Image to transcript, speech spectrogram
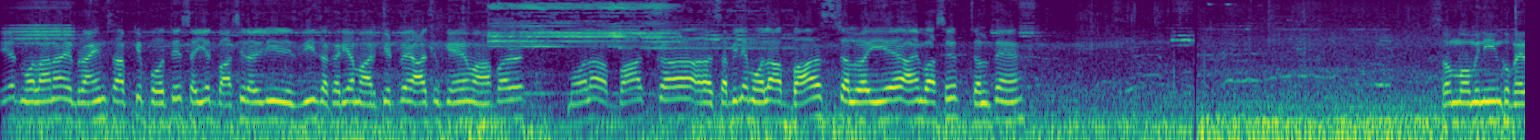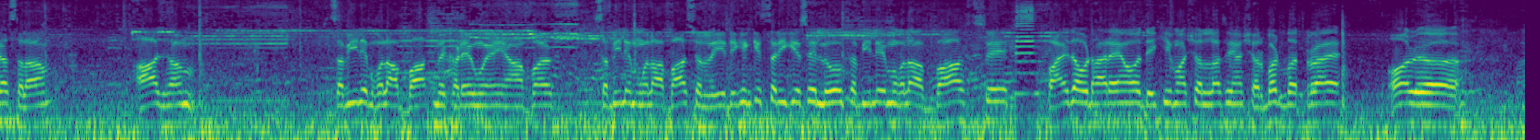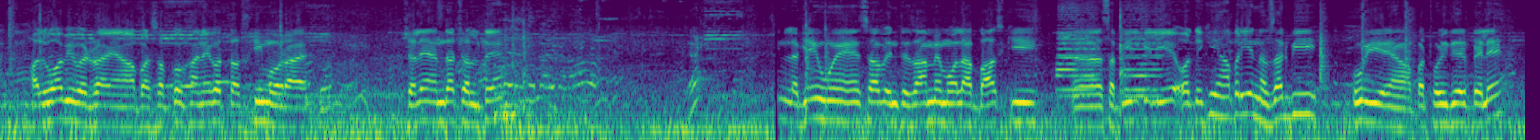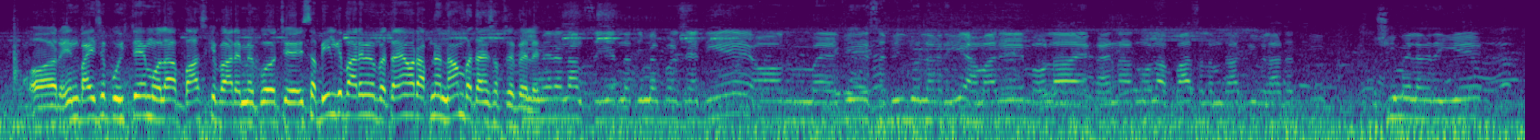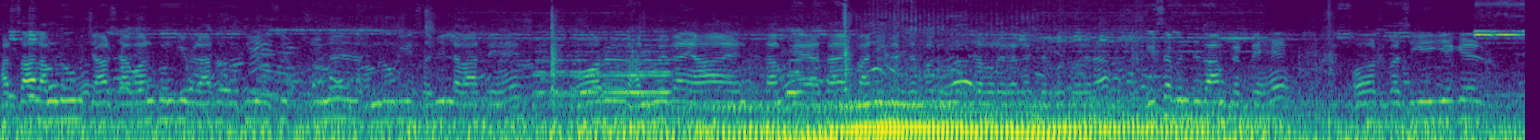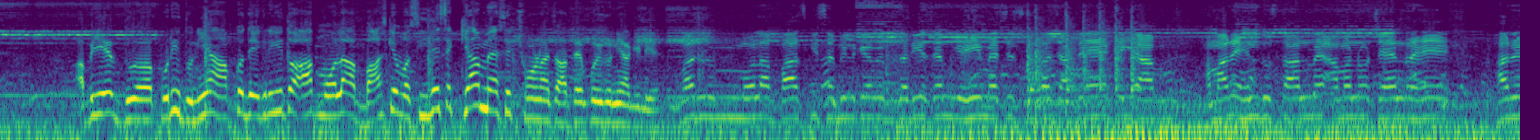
सैयद मौलाना इब्राहिम साहब के पोते सैयद बासिर अली रिजवी जकरिया मार्केट पे आ चुके हैं। वहाँ पर मौला अब्बास का, सबीले मौला अब्बास चल रही है। आए बासिर, चलते हैं। सब मोमिन को मेरा सलाम। आज हम सबीले मौला अब्बास में खड़े हुए हैं। यहाँ पर सबीले मौला अब्बास चल रही है। देखें किस तरीके से लोग सबीले मौला अब्बास से फ़ायदा उठा रहे हैं और देखिए माशाल्लाह से यहाँ शरबत बट रहा है। और हलवा भी बढ़ रहा है यहाँ पर। सबको खाने को तस्कीम हो रहा है। चले, अंदर चलते हैं। लगे हुए हैं सब, इंतज़ाम में मौला अब्बास की सबील के लिए। और देखिए, यहाँ पर ये नज़र भी हुई है यहाँ पर थोड़ी देर पहले। और इन भाई से पूछते हैं, मौला अब्बास के बारे में कुछ, इस सबील के बारे में बताएँ और अपना नाम बताएँ सबसे पहले। मेरा नाम सैयद नदीम अकबर सैदी है और ये सबील जो लग रही है, हमारे मौला कायनात मौला अब्बास अलमदाद की विलादत की खुशी में लग रही है। हर साल हम लोग चार शाबान को उनकी विरासत होती है, उसी खुशी में हम लोग ये सभी लगाते हैं और हलवे का यहाँ इंतज़ाम किया जाता है, पानी का शरबत शरबत वगैरह, ये सब इंतज़ाम करते हैं। और बस यही है कि अब ये पूरी दुनिया आपको देख रही है तो आप मौला अब्बास के वसीले से क्या मैसेज छोड़ना चाहते हैं पूरी दुनिया के लिए? बस मौला अब्बास की सबील के ज़रिए से हम यही मैसेज छोड़ना चाहते हैं कि आप हमारे हिंदुस्तान में अमन और चैन रहे। हर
